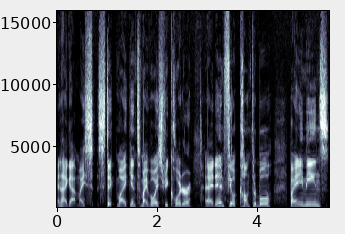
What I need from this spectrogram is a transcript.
And I got my stick mic into my voice recorder, and I didn't feel comfortable by any means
